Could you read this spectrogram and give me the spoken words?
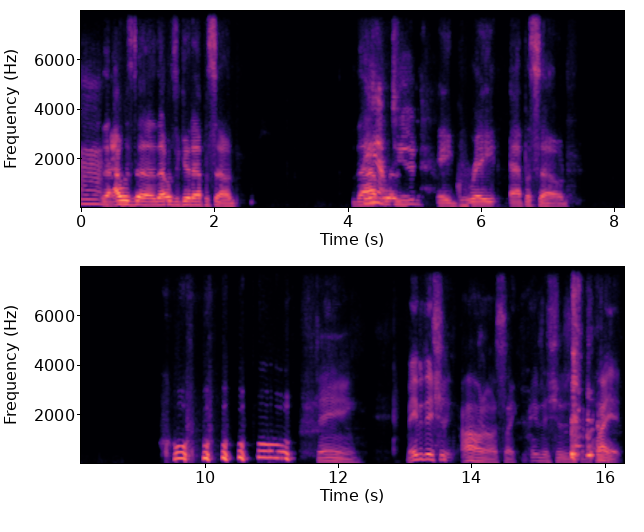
Hmm. That was a that was a good episode. That Damn, was dude. a great episode. Dang. Maybe they should. I don't know. It's like maybe they should have just been quiet.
